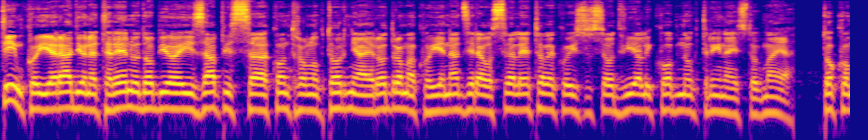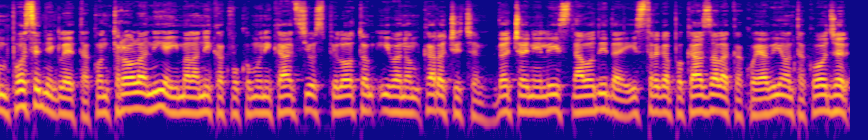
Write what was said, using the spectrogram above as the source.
Tim koji je radio na terenu dobio je i zapis sa kontrolnog tornja aerodroma koji je nadzirao sve letove koji su se odvijali kobnog 13. maja. Tokom posljednjeg leta kontrola nije imala nikakvu komunikaciju s pilotom Ivanom Karačićem. Večajni list navodi da je istraga pokazala kako je avion također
